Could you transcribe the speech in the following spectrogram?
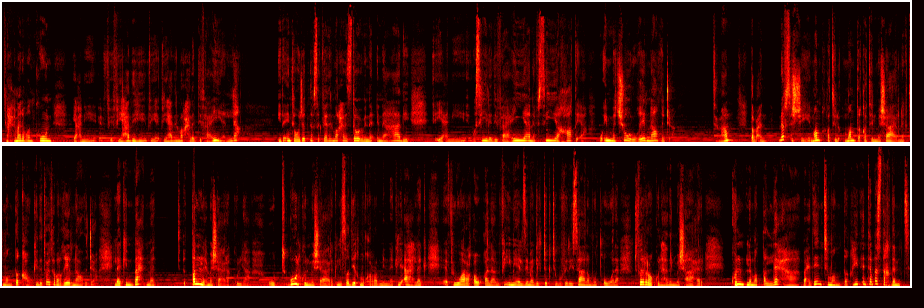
إحنا ما نبغى نكون يعني في, في هذه في, في هذه المرحلة الدفاعية لا. إذا أنت وجدت نفسك في هذه المرحلة استوعب إن, إن هذه يعني وسيلة دفاعية نفسية خاطئة وإما تشور وغير ناضجة. تمام؟ طبعا نفس الشيء منطقة منطقة المشاعر إنك تمنطقها وكذا تعتبر غير ناضجة، لكن بعد ما تطلع مشاعرك كلها وتقول كل مشاعرك لصديق مقرب منك لأهلك في ورقة وقلم في إيميل زي ما قلت تكتبه في رسالة مطولة تفرغ كل هذه المشاعر. كل لما تطلعها بعدين تمنطق هنا أنت ما استخدمت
